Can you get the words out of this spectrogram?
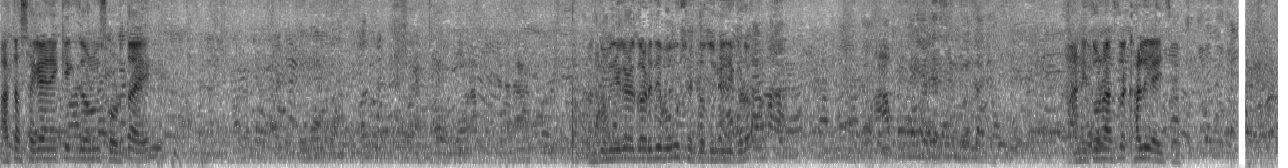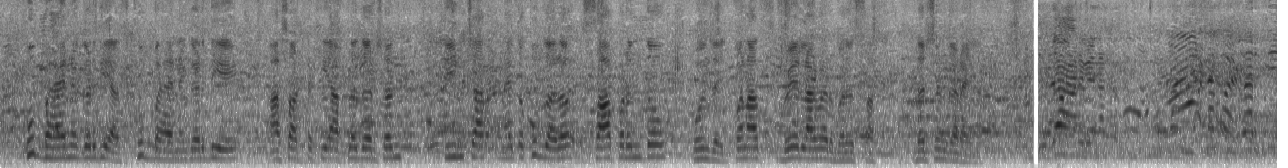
आता सगळ्यांनी एक एक जणून सोडताय. आणि तुम्ही तिकडे गर्दी बघू शकता तुम्ही तिकडं. आणि तो असं खाली यायचं खूप भयानक गर्दी आहे आज खूप भयानक गर्दी आहे. असं वाटतं की आपलं दर्शन तीन चार नाही तर खूप झालं सहापर्यंत होऊन जाईल. पण आज वेळ लागणार बरंचसा दर्शन करायला. गर्दी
